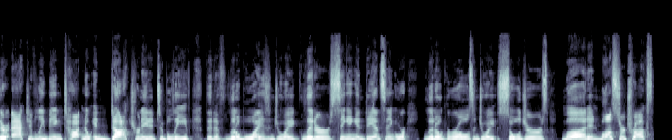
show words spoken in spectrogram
They're actively being taught, no, indoctrinated to believe that if little boys enjoy glitter, singing, and dancing, or little girls enjoy soldiers, mud, and monster trucks,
